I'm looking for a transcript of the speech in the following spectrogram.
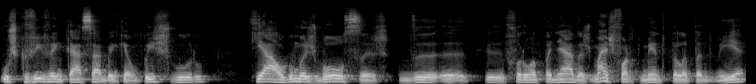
Os que vivem cá sabem que é um país seguro, que há algumas bolsas de, uh, que foram apanhadas mais fortemente pela pandemia,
